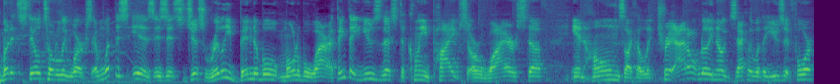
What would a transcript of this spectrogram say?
but it still totally works. And what this is, is it's just really bendable, moldable wire. I think they use this to clean pipes or wire stuff in homes like electric. I don't really know exactly what they use it for,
